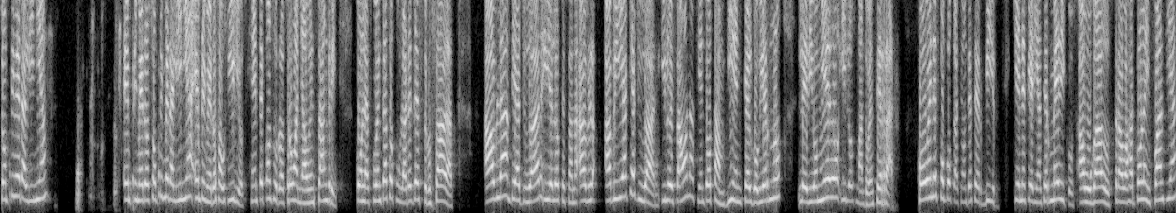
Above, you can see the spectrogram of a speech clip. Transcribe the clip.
Son primera línea en primero, son primera línea en primeros auxilios, gente con su rostro bañado en sangre, con las cuencas oculares destrozadas. Habla de ayudar y de lo que están, habla, había que ayudar y lo estaban haciendo tan bien que el gobierno le dio miedo y los mandó a encerrar. Jóvenes con vocación de servir, quienes querían ser médicos, abogados, trabajar con la infancia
